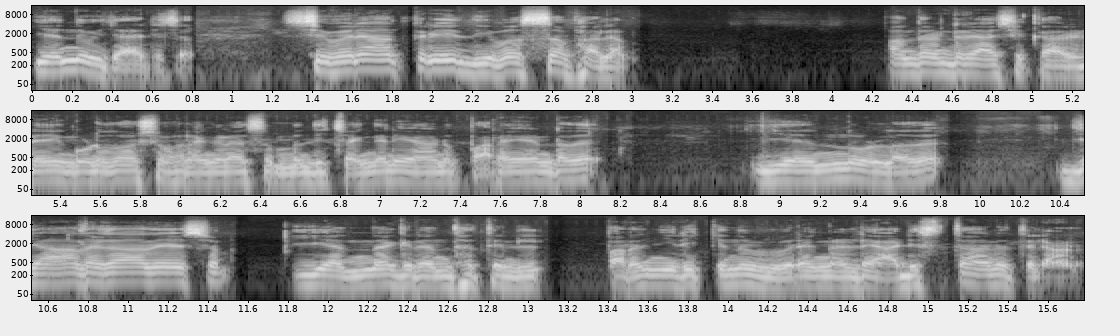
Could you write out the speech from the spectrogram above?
എന്ന് വിചാരിച്ചത്. ശിവരാത്രി ദിവസ ഫലം പന്ത്രണ്ട് രാശിക്കാരുടെയും ഗുണദോഷ ഫലങ്ങളെ സംബന്ധിച്ച് എങ്ങനെയാണ് പറയേണ്ടത് എന്നുള്ളത് ജാതകാദേശം എന്ന ഗ്രന്ഥത്തിൽ പറഞ്ഞിരിക്കുന്ന വിവരങ്ങളുടെ അടിസ്ഥാനത്തിലാണ്.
